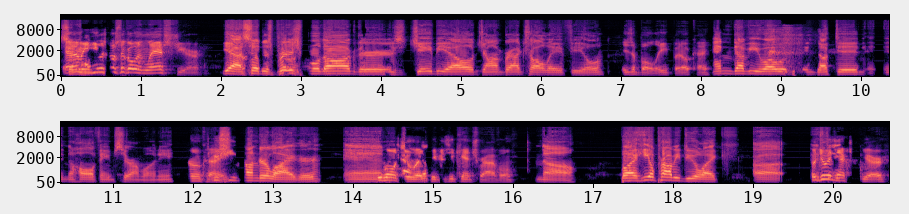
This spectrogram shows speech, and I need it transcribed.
So yeah, I mean, have, he was supposed to go in last year. Yeah, so there's British Bulldog, there's JBL, John Bradshaw Layfield. He's a bully, but okay. NWO will be inducted in the Hall of Fame ceremony. Okay. Jushin Thunder Liger. And He won't do it because he can't travel. No. But he'll probably do like uh But I do it think next year.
